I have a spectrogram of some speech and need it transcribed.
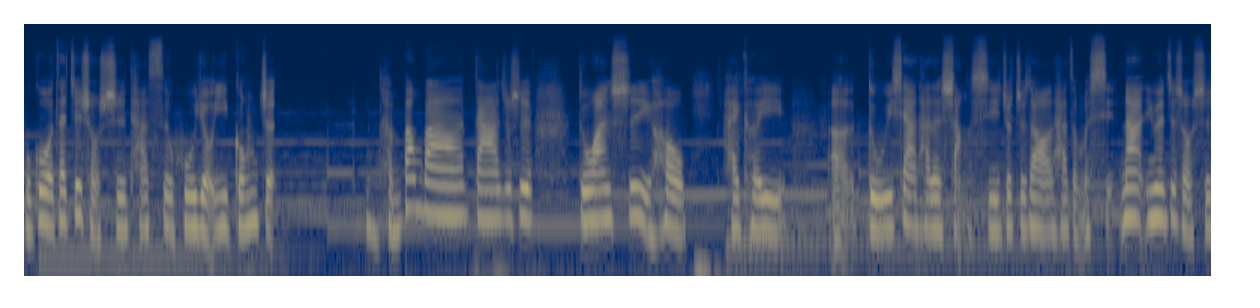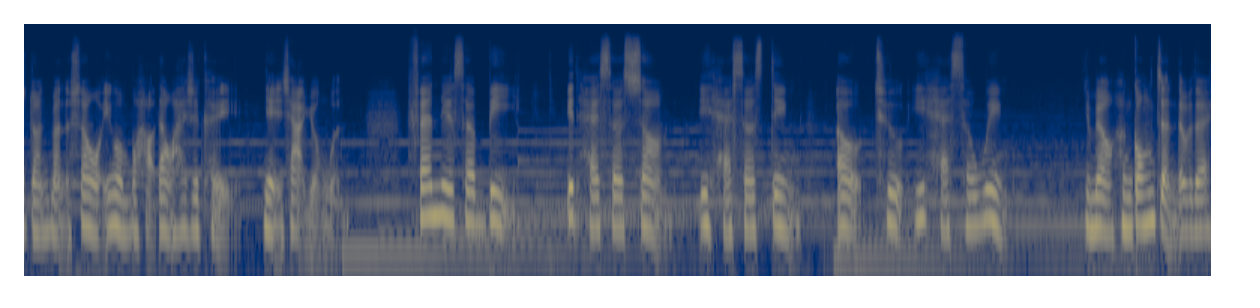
不过在这首诗，他似乎有意工整，嗯，很棒吧？大家就是读完诗以后，还可以呃读一下他的赏析，就知道他怎么写。那因为这首诗短短的，虽然我英文不好，但我还是可以念一下原文。Fan is a bee. It has a song, it has a sting. Oh, too, it has a wing. 有没有很工整，对不对？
